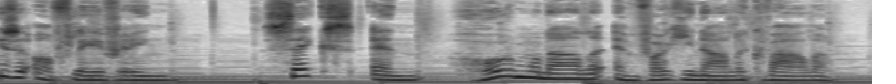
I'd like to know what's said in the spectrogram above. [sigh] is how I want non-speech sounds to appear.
Deze aflevering: seks en hormonale en vaginale kwalen.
